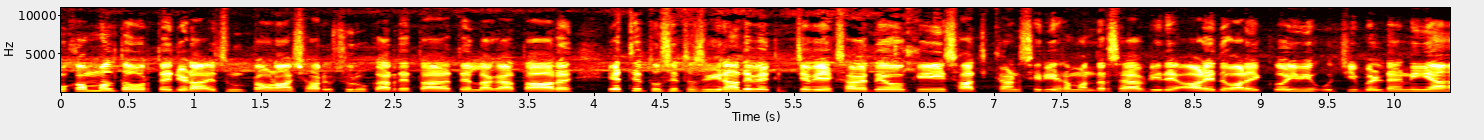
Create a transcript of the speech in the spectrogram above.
ਮੁਕੰਮਲ ਤੌਰ ਤੇ ਜਿਹੜਾ ਇਸ ਨੂੰ ਢਾਉਣਾ ਸ਼ੁਰੂ- ਸ਼ੁਰੂ ਕਰ ਦਿੱਤਾ ਹੈ ਤੇ ਲਗਾਤਾਰ ਇੱਥੇ ਤੁਸੀਂ ਤਸਵੀਰਾਂ ਦੇ ਵਿੱਚ ਵੇਖ ਸਕਦੇ ਹੋ ਕਿ ਸੱਚਖੰਡ ਸ੍ਰੀ ਹਰਮੰਦਰ ਸਾਹਿਬ ਜੀ ਦੇ ਆਲੇ ਦੁਆਲੇ ਕੋਈ ਵੀ ਉੱਚੀ ਬਿਲਡਿੰਗ ਨਹੀਂ ਆ,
